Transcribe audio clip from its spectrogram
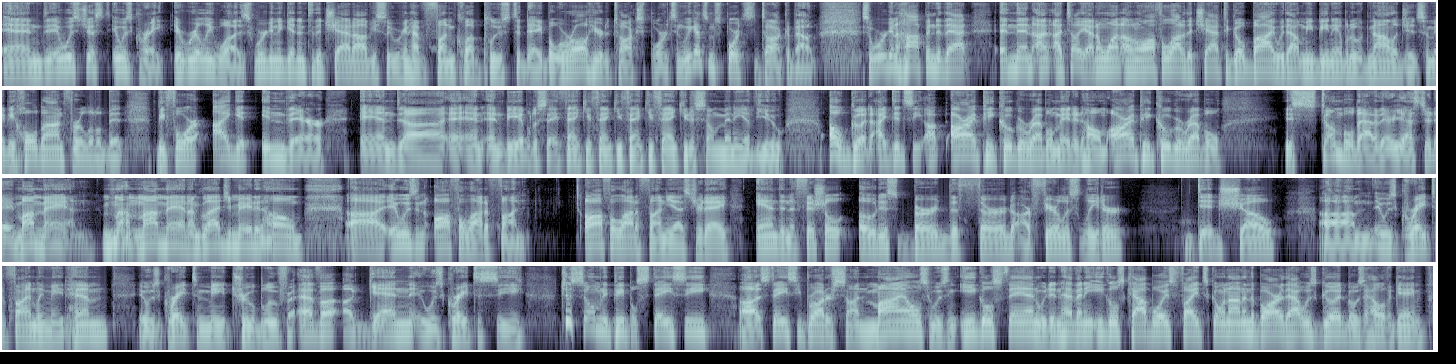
and it was just, it was great. It really was. We're going to get into the chat. Obviously, we're going to have Fun Club Plus today, but we're all here to talk sports and we got some sports to talk about. So we're going to hop into that. And then I, I, tell you, I don't want an awful lot of the chat to go by without me being able to acknowledge it. So maybe hold on for a little bit before I get in there and, uh, and, and be able to say thank you, thank you, thank you, thank you to so many of you. Oh, good. I did see uh, RIP Cougar Rebel made it home. RIP Cougar Rebel is stumbled out of there yesterday. My man, my, my man, I'm glad you made it home. Uh, it was an awful lot of fun. Awful lot of fun yesterday. And an official Otis Bird III, our fearless leader, did show. Um, it was great to finally meet him. It was great to meet True Blue Forever again. It was great to see just so many people. Stacy, uh, Stacy brought her son Miles, who was an Eagles fan. We didn't have any Eagles Cowboys fights going on in the bar. That was good, but it was a hell of a game.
